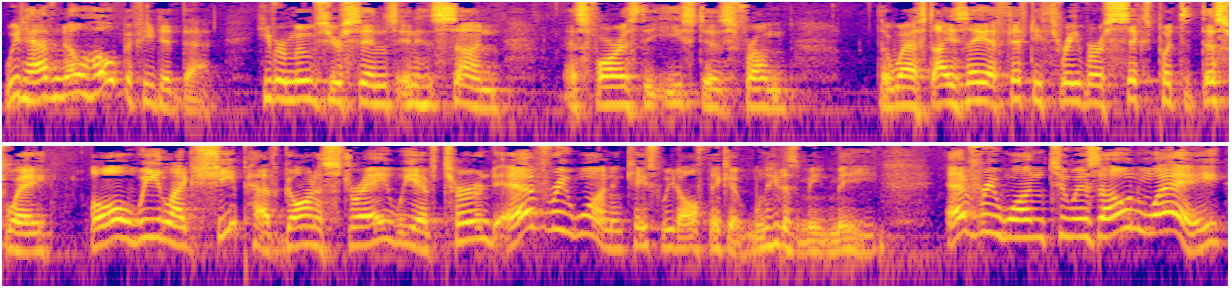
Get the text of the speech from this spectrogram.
We'd have no hope if he did that. He removes your sins in his son as far as the east is from the west. Isaiah 53 verse 6 puts it this way, all we like sheep have gone astray. We have turned everyone, in case we'd all think it, well, he doesn't mean me, everyone to his own way.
